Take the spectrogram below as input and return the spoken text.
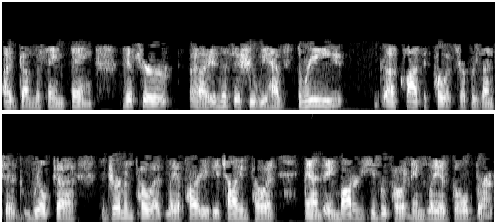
I've done the same thing. This year, uh, in this issue, we have three uh, classic poets represented: Rilke, the German poet, Leopardi, the Italian poet, and a modern Hebrew poet named Leah Goldberg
